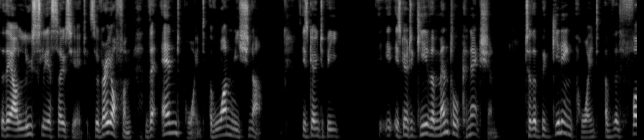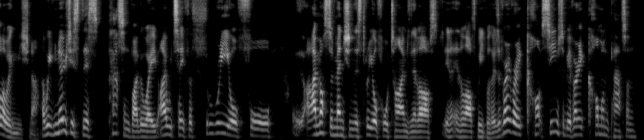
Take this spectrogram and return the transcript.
that they are loosely associated. So very often the end point of one Mishnah is going to be is going to give a mental connection to the beginning point of the following Mishnah. And we've noticed this pattern, by the way, I would say for three or four. I must have mentioned this three or four times in the last in, in the last week or so. It's a very very seems to be a very common pattern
